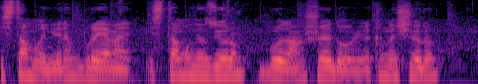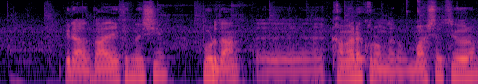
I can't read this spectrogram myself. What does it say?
İstanbul'a gidelim. Buraya hemen İstanbul yazıyorum. Buradan şuraya doğru yakınlaşıyorum. Biraz daha yakınlaşayım. Buradan e, kamera konumlarımı başlatıyorum.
